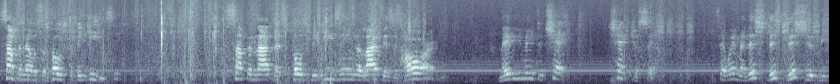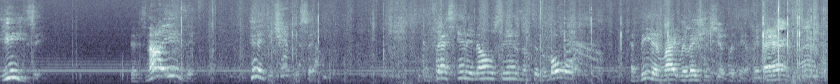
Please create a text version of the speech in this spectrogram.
Something that was supposed to be easy. Something not that's supposed to be easy in your life is is hard. Maybe you need to check, check yourself. Say, wait a minute, this this this should be easy. If it's not easy, you need to check yourself. Confess any known sins unto the Lord and be in right relationship with Him. Amen. Amen.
